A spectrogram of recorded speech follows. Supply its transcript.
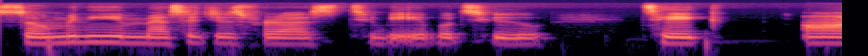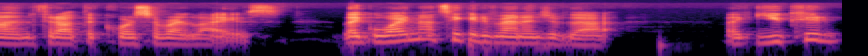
so many messages for us to be able to take on throughout the course of our lives. Like why not take advantage of that? Like you could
